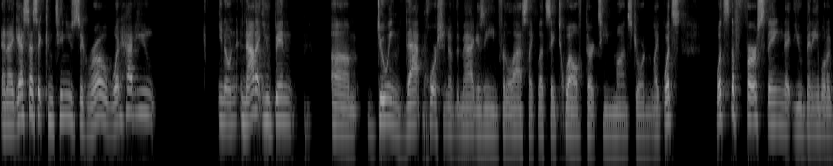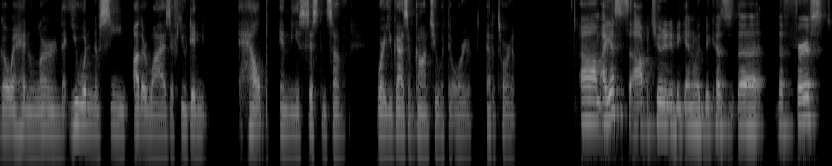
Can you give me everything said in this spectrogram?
And i guess as it continues to grow what have you you know now that you've been um, doing that portion of the magazine for the last like let's say 12 13 months jordan like what's what's the first thing that you've been able to go ahead and learn that you wouldn't have seen otherwise if you didn't help in the assistance of where you guys have gone to with the Oreo editorial? Um, I guess it's the opportunity to begin with because the the first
